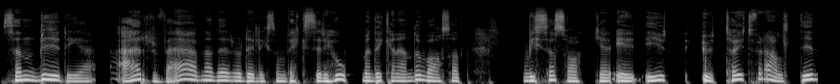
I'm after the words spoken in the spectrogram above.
sen blir det ärrvävnader och det liksom växer ihop, men det kan ändå vara så att vissa saker är, är uttöjt för alltid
